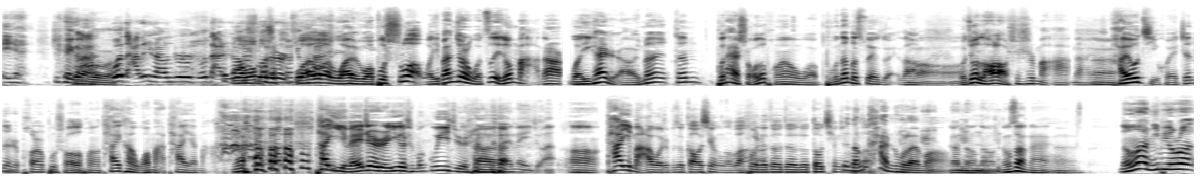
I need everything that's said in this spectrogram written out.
哎，这个我打的这张是，我打这张我的是我我我我不说，我一般就是我自己就码那儿。我一开始啊，一般跟不太熟的朋友，我不那么碎嘴子，哦我就老老实实码。还嗯还有几回真的是碰上不熟的朋友，他一看我码，他也码，他以为这是一个什么规矩什么还内卷，的啊、他一码，我这不就高兴了吗？我这都都都都清楚。这能看出来吗？能能能能算牌，嗯，能啊！你比如说，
